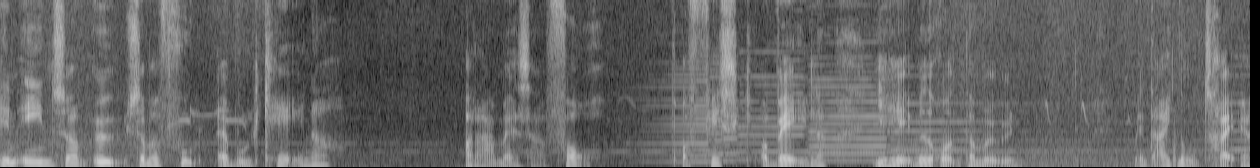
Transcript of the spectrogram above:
En ensom ø, som er fuld af vulkaner, og der er masser af får og fisk og valer i havet rundt om øen. Men der er ikke nogen træer,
